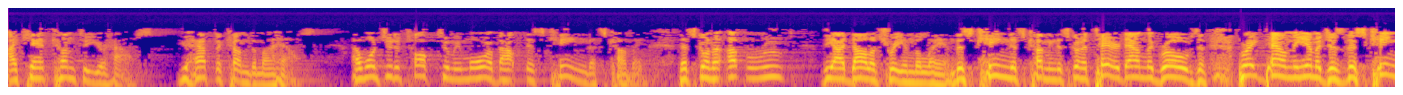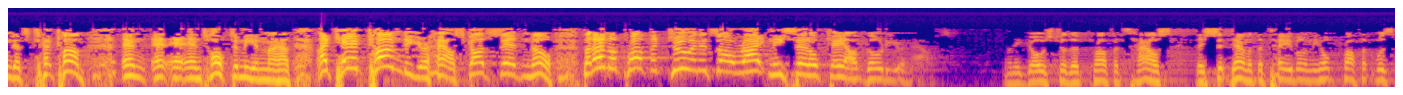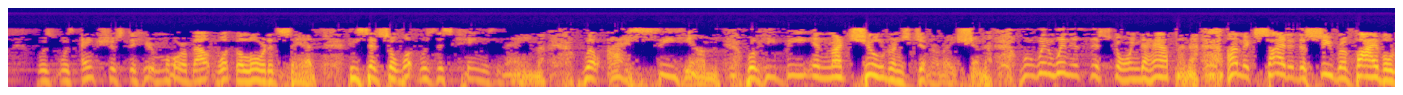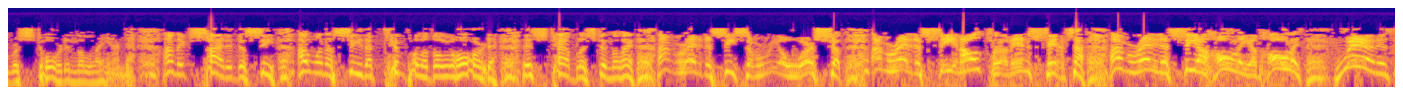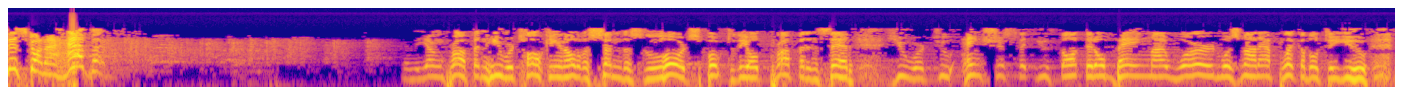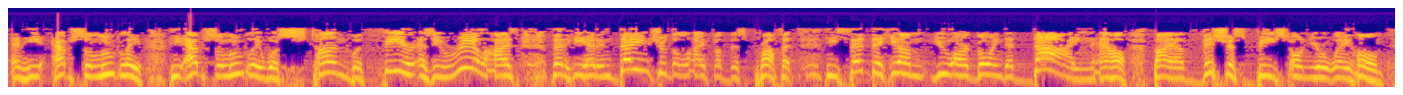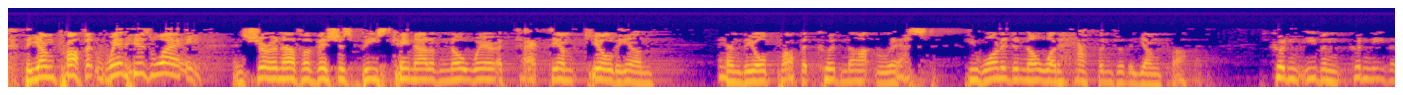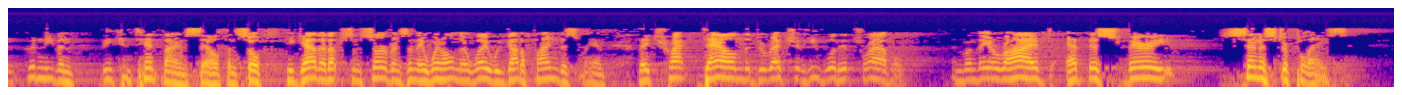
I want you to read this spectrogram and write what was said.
I can't come to your house. You have to come to my house. I want you to talk to me more about this king that's coming, that's going to uproot the idolatry in the land. This king that's coming, that's going to tear down the groves and break down the images. This king that's t- come and, and, and talk to me in my house. I can't come to your house. God said no. But I'm a prophet too, and it's all right. And he said, okay, I'll go to your house. When he goes to the prophet's house, they sit down at the table, and the old prophet was, was, was anxious to hear more about what the Lord had said. He said, So what was this king's name? Will I see him? Will he be in my children's generation? When, when is this going to happen? I'm excited to see revival restored in the land. I'm excited to see, I want to see the temple of the Lord established in the land. I'm ready to see some real worship. I'm ready to see an altar of incense. I'm ready to see a holy of holies. When is this going to happen? And the young prophet and he were talking, and all of a sudden the Lord spoke to the old prophet and said, You were too anxious that you thought that obeying my word was not applicable to you. And he absolutely, he absolutely was stunned with fear as he realized that he had endangered the life of this prophet. He said to him, You are going to die now by a vicious beast on your way home. The young prophet went his way. And sure enough, a vicious beast came out of nowhere, attacked him, killed him. And the old prophet could not rest. He wanted to know what happened to the young prophet. Couldn't even, couldn't even, couldn't even be content by himself. And so he gathered up some servants and they went on their way. We've got to find this man. They tracked down the direction he would have traveled. And when they arrived at this very sinister place,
